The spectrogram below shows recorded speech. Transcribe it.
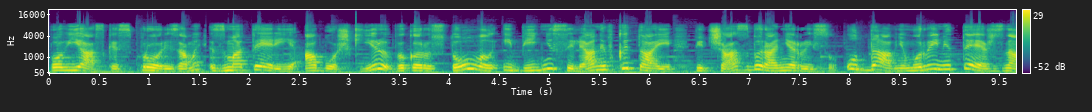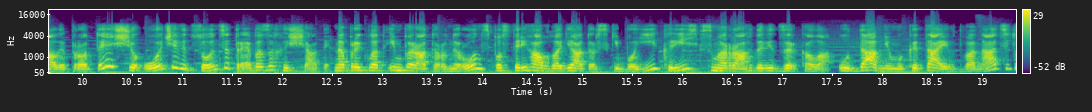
пов'язки з прорізами з матерії або шкіри використовували і бідні селяни в Китаї під час збирання рису. У давньому Римі теж знали про те, що очі від сонця треба захищати. Наприклад, імператор Нерон спостерігав гладіаторські бої крізь смарагдові дзеркала. У давньому Китаї в 12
